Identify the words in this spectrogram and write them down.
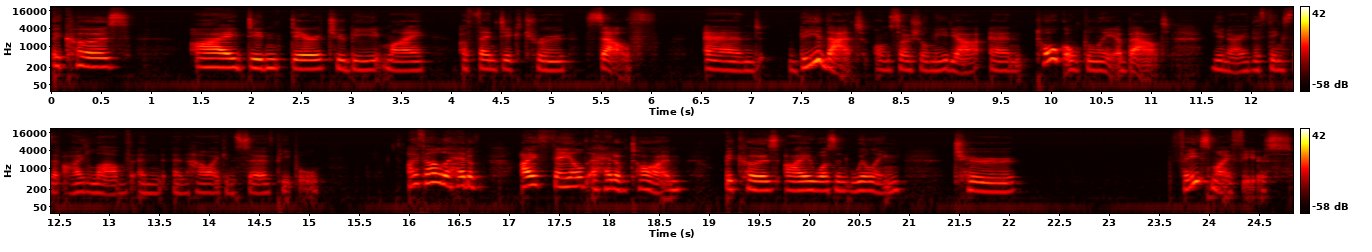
because I didn't dare to be my authentic, true self and be that on social media and talk openly about, you know, the things that I love and, and how I can serve people. I failed ahead of I failed ahead of time because I wasn't willing to face my fears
